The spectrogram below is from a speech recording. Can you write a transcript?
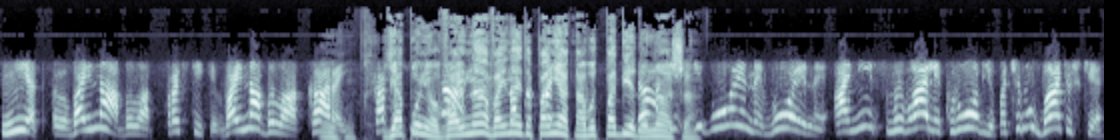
Нет, э, война была, простите, война была карой. Угу. Я понял, всегда. война, война это понятно, а вот победа да, наша. И, и воины, воины, они смывали кровью. Почему батюшки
